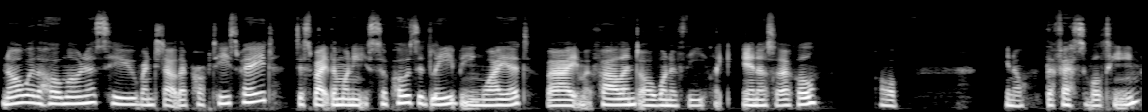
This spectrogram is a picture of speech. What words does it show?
Nor were the homeowners who rented out their properties paid, despite the money supposedly being wired by McFarland or one of the like inner circle of, you know, the festival team.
